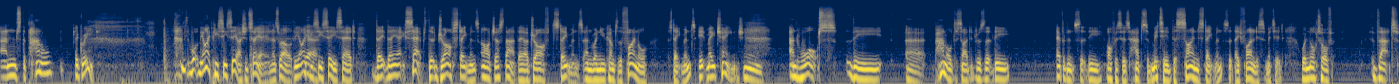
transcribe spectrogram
and the panel agreed. What the IPCC, I should say, Iain, as well. The IPCC said they they accept that draft statements are just that. They are draft statements, and when you come to the final statement, it may change. And what the uh, panel decided was that the evidence that the officers had submitted, the signed statements that they finally submitted, were not of that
